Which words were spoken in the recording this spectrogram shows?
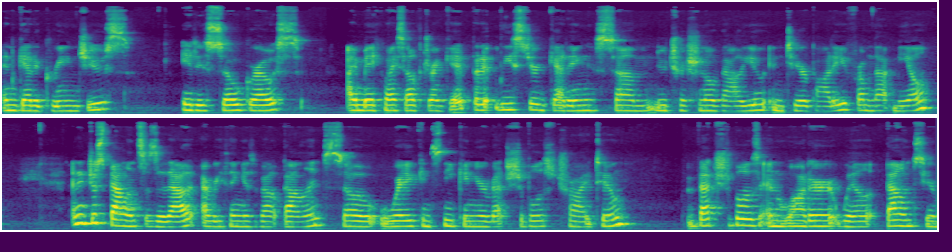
and get a green juice it is so gross. I make myself drink it, but at least you're getting some nutritional value into your body from that meal. And it just balances it out. Everything is about balance. So, where you can sneak in your vegetables, try to. Vegetables and water will balance your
